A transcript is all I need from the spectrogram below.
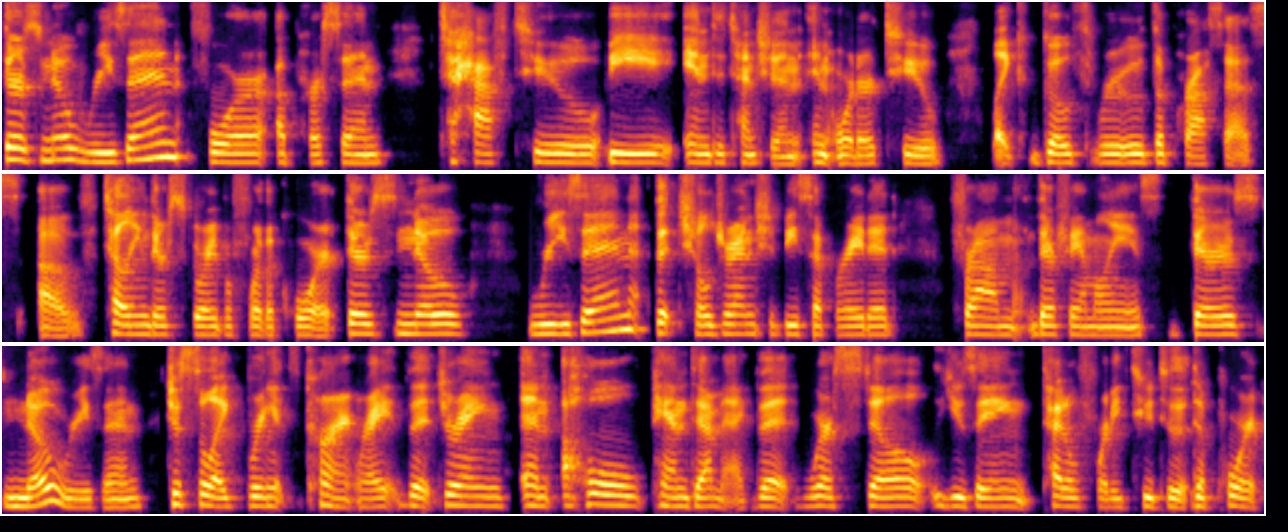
there's no reason for a person to have to be in detention in order to like go through the process of telling their story before the court. There's no reason that children should be separated from their families. There's no reason just to like bring it current, right? That during an, a whole pandemic that we're still using Title 42 to deport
